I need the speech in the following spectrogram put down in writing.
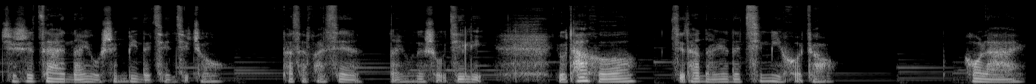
其实，在男友生病的前几周，她才发现男友的手机里有他和其他男人的亲密合照。后来，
